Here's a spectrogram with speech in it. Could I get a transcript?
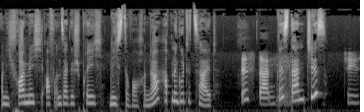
Und ich freue mich auf unser Gespräch nächste Woche. Ne? Hab eine gute Zeit. Bis dann. Bis dann. Tschüss. Tschüss.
